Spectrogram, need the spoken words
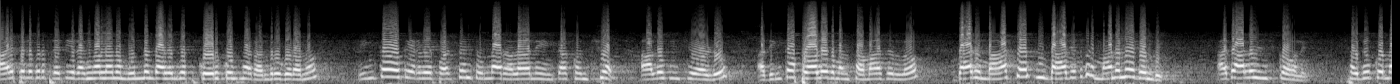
ఆడపిల్ల కూడా ప్రతి రంగంలోనూ ముందుండాలని చెప్పి కోరుకుంటున్నారు అందరూ కూడాను. ఇంకా ఒక ఇరవై పర్సెంట్ ఉన్నారు అలానే ఇంకా కొంచెం ఆలోచించేవాళ్ళు. అది ఇంకా పోలేదు మన సమాజంలో. దాన్ని మార్చాల్సిన బాధ్యత కూడా మన మీద ఉంది. అది ఆలోచించుకోవాలి. చదువుకున్న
